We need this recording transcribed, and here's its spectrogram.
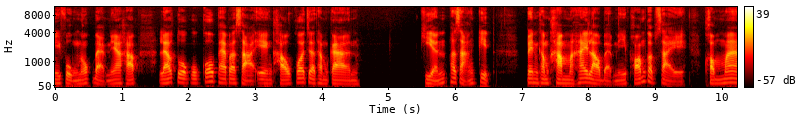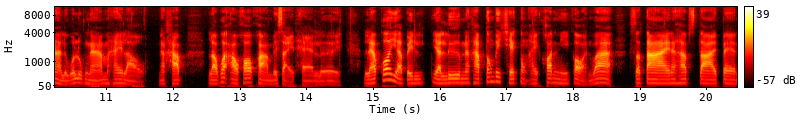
มีฝูงนกแบบนี้ครับ แล้วตัว Google แปลภาษาเองเขาก็จะทำการเขียนภาษาอังกฤษเป็นคำคำมาให้เราแบบนี้ พร้อมกับใส่คอมมาหรือว่าลูกน้ำมาให้เรานะครับ เราก็เอาข้อความไปใส่แทนเลย แล้วก็อย่าไปอย่าลืมนะครับ ต้องไปเช็คตรงไอคอนนี้ก่อนว่าสไตล์นะครับสไตล์เป็น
